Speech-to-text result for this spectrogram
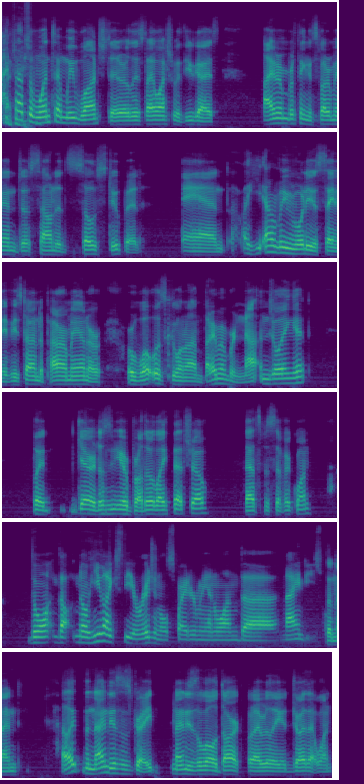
I Gotcha. thought the one time we watched it, or at least I watched it with you guys, I remember thinking Spider Man just sounded so stupid. And like I don't even know what he was saying, if he's talking to Power Man or or what was going on, but I remember not enjoying it. But Garrett, doesn't your brother like that show? That specific one? The one, the, no, he likes the original Spider-Man one, the '90s The one. nine I like the nineties is great. Nineties is a little dark, but I really enjoy that one.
